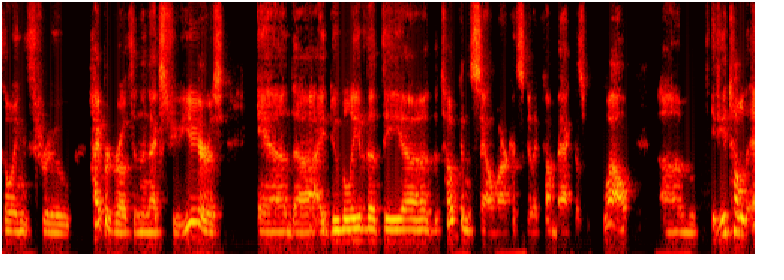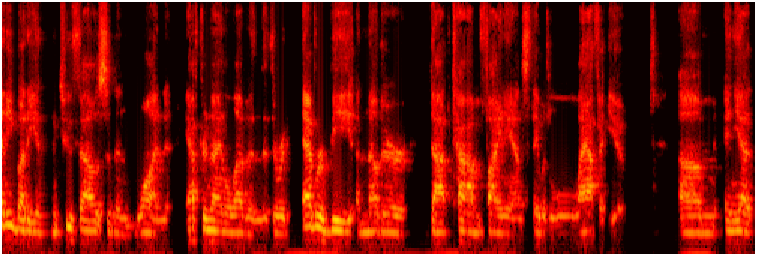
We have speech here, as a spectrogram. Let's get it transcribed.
going through hypergrowth in the next few years, and uh, I do believe that the uh, the token sale market is going to come back as well. Um, if you told anybody in 2001 after 9/11 that there would ever be another dot com finance, they would laugh at you. Um, and yet,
